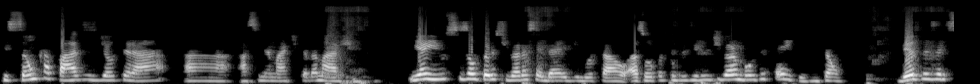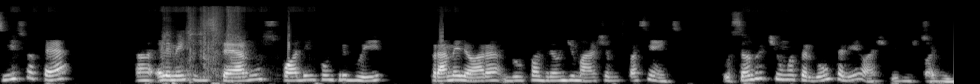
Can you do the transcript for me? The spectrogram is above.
que são capazes de alterar a, a cinemática da marcha. E aí esses autores tiveram essa ideia de botar as roupas compressivas e tiveram bons efeitos. Então, desde o exercício até uh, elementos externos podem contribuir para a melhora do padrão de marcha dos pacientes. O Sandro tinha uma pergunta ali, eu acho que a gente pode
